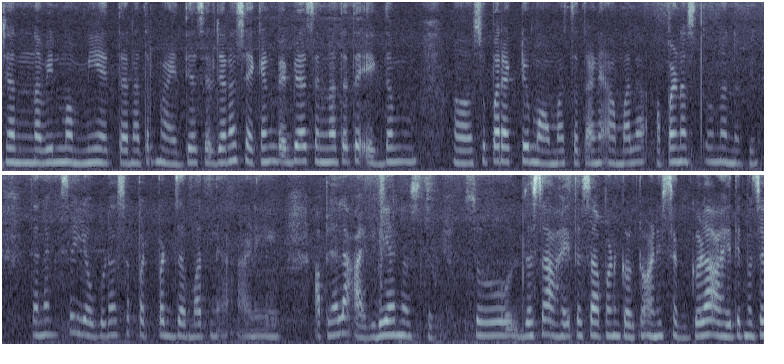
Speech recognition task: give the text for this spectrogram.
ज्या नवीन मम्मी आहेत त्यांना तर माहिती असेल. ज्यांना सेकंड बेबी असेल ना तर ते एकदम सुपर ॲक्टिव्ह मॉम असतात. आणि आम्हाला आपण असतो ना नवीन त्यांना कसं एवढं असं पटपट जमत नाही आणि आपल्याला आयडिया नसते. सो जसं आहे तसं आपण करतो आणि सगळं आहे ते माझं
